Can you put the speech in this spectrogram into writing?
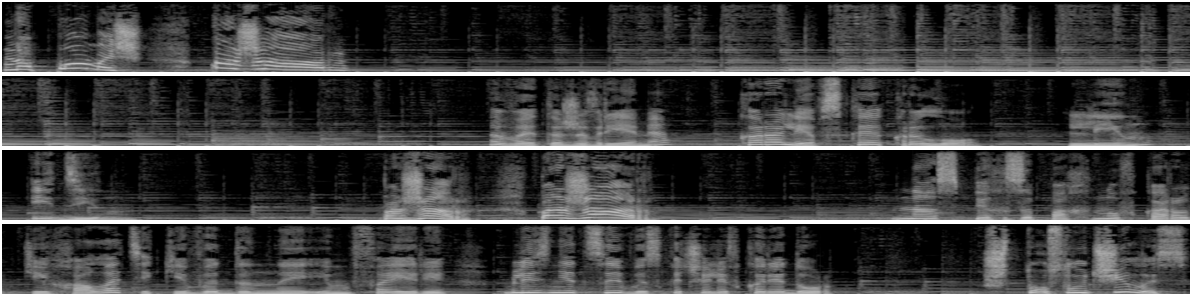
«На помощь! Пожар!» В это же время королевское крыло. Лин и Дин. «Пожар! Пожар!» Наспех запахнув короткие халатики, выданные им Фейри, близнецы выскочили в коридор. «Что случилось?»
